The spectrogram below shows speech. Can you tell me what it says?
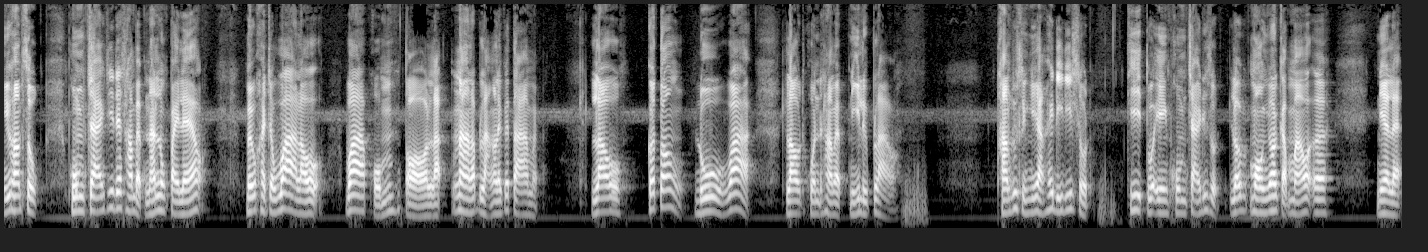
มีความสุข ภูมิใจที่ได้ทำแบบนั้นลงไปแล้ว ไม่ว่าใครจะว่าเราว่าผมต่อหลังหน้ารับหลังอะไรก็ตามอะเราก็ต้องดูว่าเราควรจะทำแบบนี้หรือเปล่าทำทุกสิ่งทุกอย่างให้ดีที่สุด ที่ตัวเองภูมิใจที่สุด แล้วมองย้อนกลับมาว่าเออ เนี่ยแหละ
